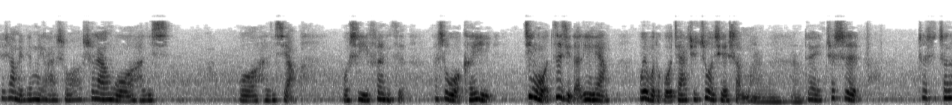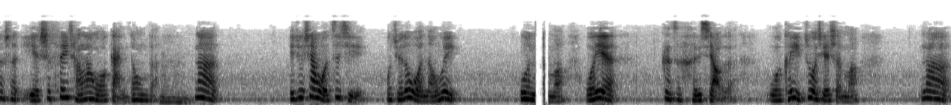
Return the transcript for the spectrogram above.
就像美根美拉说，虽然我很小，我很小，我是一份子，但是我可以尽我自己的力量，为我的国家去做些什么。嗯嗯。对，这是，这是真的是也是非常让我感动的。嗯。那，也就像我自己，我觉得我能为，我什么，我也个子很小的，我可以做些什么？那，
